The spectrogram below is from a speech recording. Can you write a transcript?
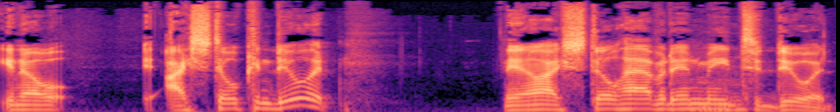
you know, I still can do it. You know, I still have it in me mm-hmm. to do it.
